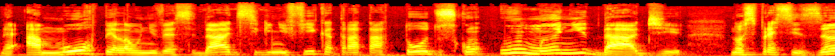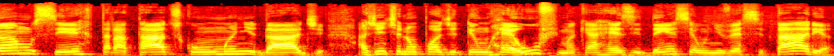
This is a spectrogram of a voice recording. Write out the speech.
né? Amor pela universidade significa tratar todos com humanidade. Nós precisamos ser tratados com humanidade. A gente não pode ter um REUFMA, que é a residência universitária,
